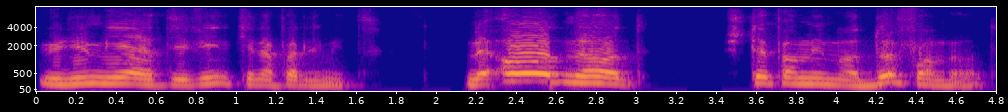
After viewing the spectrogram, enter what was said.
une lumière divine qui n'a pas de limite. Mais od, meod, je t'ai pas mis mode, deux fois meod.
